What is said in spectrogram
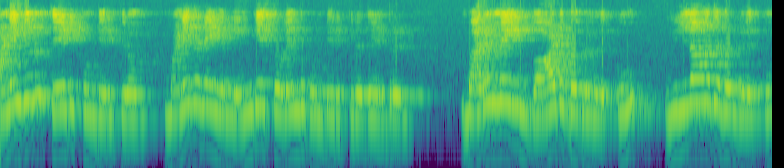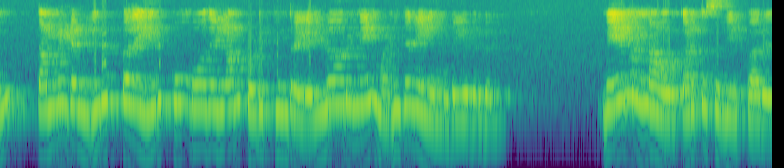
அனைவரும் தேடிக்கொண்டிருக்கிறோம் மனிதநேயம் எங்கே தொலைந்து கொண்டிருக்கிறது என்று. வறுமையில் வாடுபவர்களுக்கும் இல்லாதவர்களுக்கும் தம்மிடம் இருப்பதை இருக்கும் போதெல்லாம் கொடுக்கின்ற எல்லோருமே மனிதநேயம் உடையவர்கள். வேமண்ணா ஒரு கருத்து சொல்லியிருப்பாரு.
